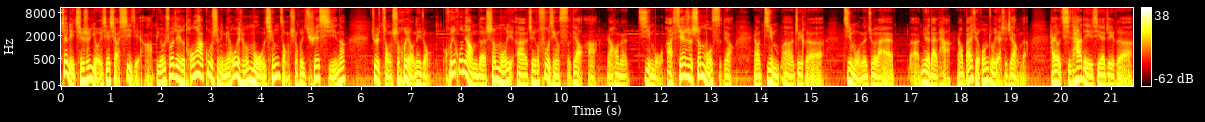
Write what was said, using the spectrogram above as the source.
这里其实有一些小细节啊，比如说这个童话故事里面，为什么母亲总是会缺席呢？就是总是会有那种灰姑娘的生母呃这个父亲死掉啊，然后呢继母啊，先是生母死掉。然后继母啊，这个继母呢就来呃虐待她，然后白雪公主也是这样的，还有其他的一些这个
